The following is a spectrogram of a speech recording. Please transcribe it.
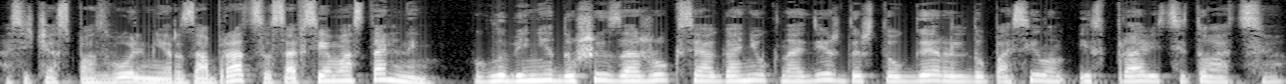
А сейчас позволь мне разобраться со всем остальным. В глубине души зажегся огонек надежды, что Геральду по силам исправить ситуацию.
